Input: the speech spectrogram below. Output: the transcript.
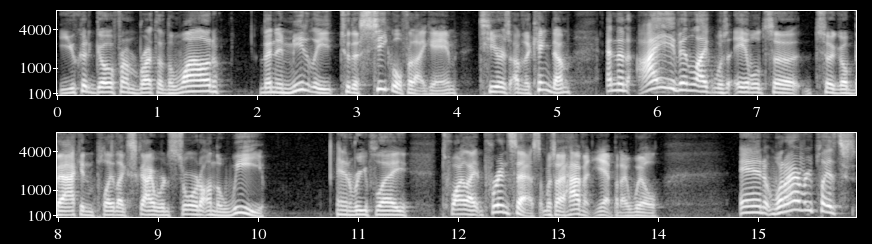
you could go from Breath of the Wild then immediately to the sequel for that game, Tears of the Kingdom, and then I even like was able to to go back and play like Skyward Sword on the Wii and replay Twilight Princess, which I haven't yet, but I will. And when I replayed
